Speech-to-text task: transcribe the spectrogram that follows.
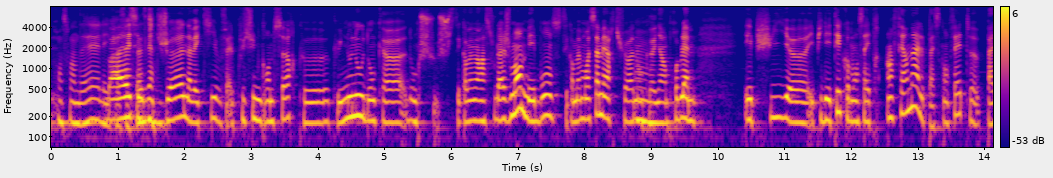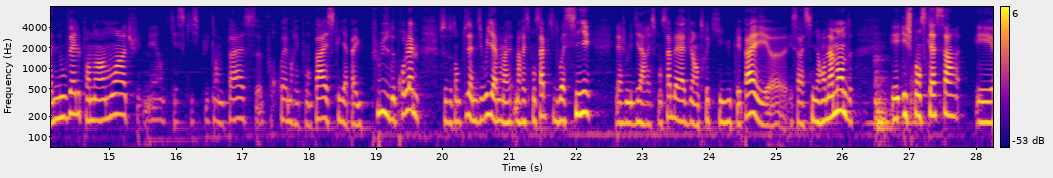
prend soin d'elle. Bah, c'est une petite jeune avec qui elle est plus une grande sœur qu'une nounou, donc, donc c'est quand même un soulagement, mais bon, c'est quand même moi sa mère, tu vois, donc mmh. il y a un problème. Et puis, euh, et puis l'été commence à être infernal parce qu'en fait, euh, pas de nouvelles pendant un mois. Tu fais merde, qu'est-ce qui se putain de passe? Pourquoi elle me répond pas? Est-ce qu'il n'y a pas eu plus de problèmes? Parce que d'autant plus, elle me dit oui, il y a ma, responsable qui doit signer. Et là, je me dis la responsable, elle a vu un truc qui lui plaît pas et, euh, ça va signer en amende. Et, je pense qu'à ça. Et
